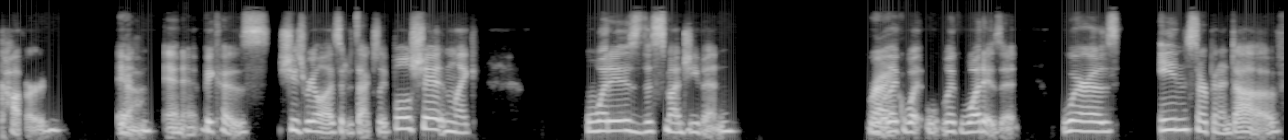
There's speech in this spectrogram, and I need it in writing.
covered Yeah. in in it because she's realized that it's actually bullshit and like what is the smudge even? Right. like what like what is it? Whereas in serpent and dove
